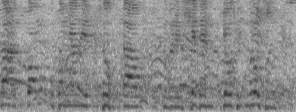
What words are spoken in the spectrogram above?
kartką upomniany został z numerem 7 Piotr Mroziński.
